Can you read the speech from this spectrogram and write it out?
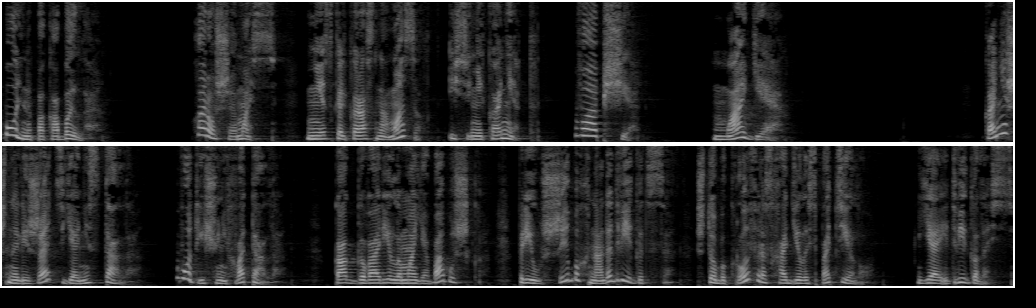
Больно пока было. Хорошая мазь. Несколько раз намазал, и синяка нет. Вообще. Магия. Конечно, лежать я не стала. Вот еще не хватало. Как говорила моя бабушка, при ушибах надо двигаться, чтобы кровь расходилась по телу. Я и двигалась.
